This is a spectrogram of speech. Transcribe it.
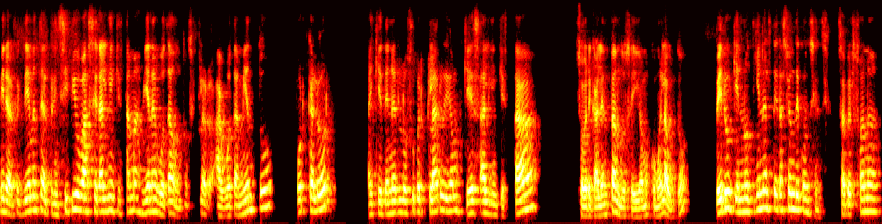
Mira, efectivamente al principio va a ser alguien que está más bien agotado. Entonces, claro, agotamiento por calor hay que tenerlo súper claro, digamos, que es alguien que está sobrecalentándose, digamos, como el auto, pero que no tiene alteración de conciencia. Esa persona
